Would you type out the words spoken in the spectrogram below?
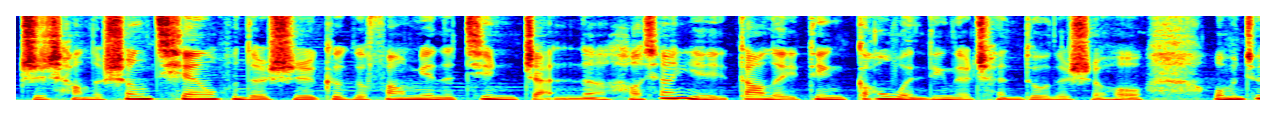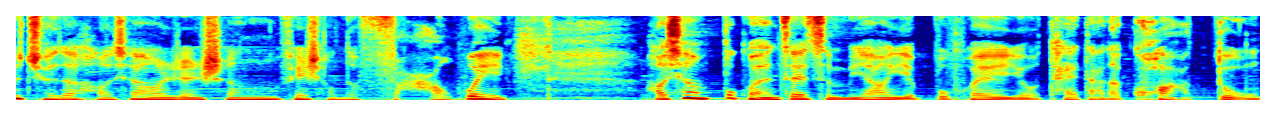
职场的升迁，或者是各个方面的进展呢，好像也到了一定高稳定的程度的时候，我们就觉得好像人生非常的乏味，好像不管再怎么样也不会有太大的跨度，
